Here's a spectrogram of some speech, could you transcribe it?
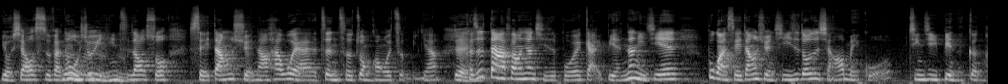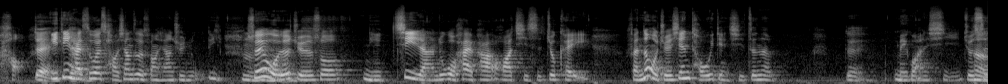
有消失，反正我就已经知道说谁当选，然后他未来的政。策状况会怎么样？对，可是大方向其实不会改变。那你今天不管谁当选，其实都是想要美国经济变得更好，对，一定还是会朝向这个方向去努力。所以我就觉得说，你既然如果害怕的话，其实就可以，反正我觉得先投一点，其实真的，对，没关系，就是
